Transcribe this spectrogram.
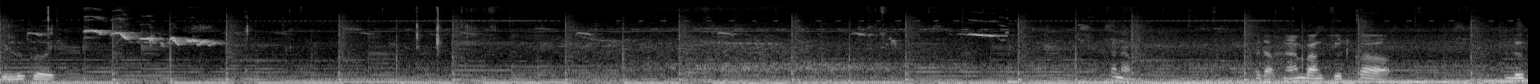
กินลึกเลย ขนาดระดับน้ำบางจุดก็ ลึก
